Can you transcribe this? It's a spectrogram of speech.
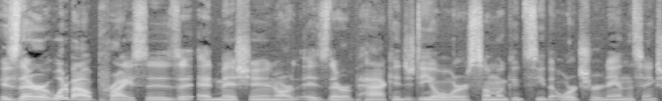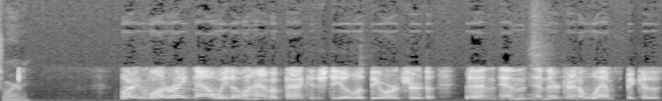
Is there what about prices, admission, or is there a package deal where someone could see the orchard and the sanctuary? Right. Well, right now we don't have a package deal with the orchard, and and and they're kind of wimps because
